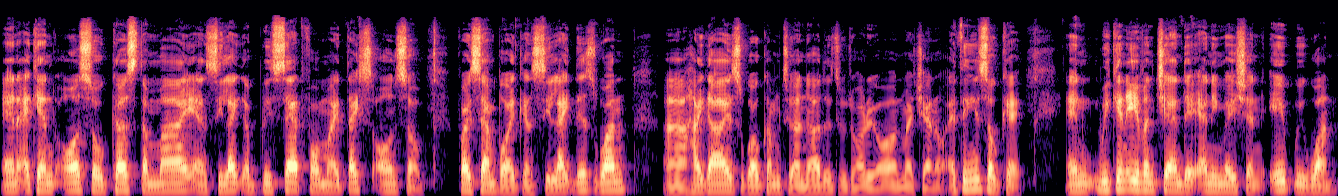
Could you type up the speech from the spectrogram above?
and I can also customize and select a preset for my text also. For example, I can select this one. Uh, hi guys, welcome to another tutorial on my channel. I think it's okay. And we can even change the animation if we want.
